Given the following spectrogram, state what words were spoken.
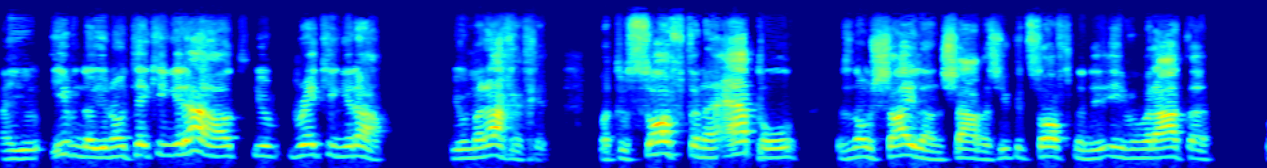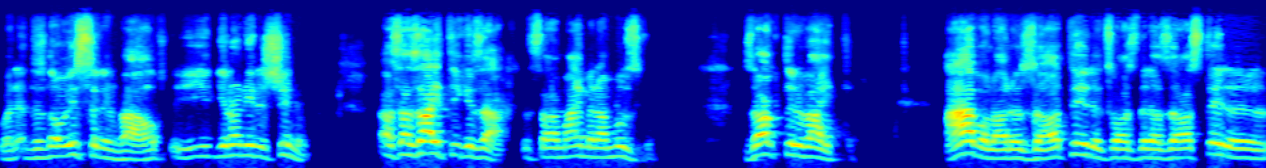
and you even though you're not taking it out, you're breaking it up. you merachach it. But to soften an apple, there's no shaila on Shabbos. You could soften it even without a, when there's no isser involved. You, you don't need a shinu. Das ist eine gesagt. Das ist ein Maimer am Muslim. Sagt er weiter. Aber la Rosati, das was der Rosati,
